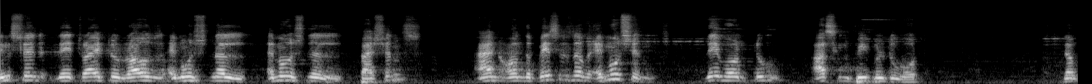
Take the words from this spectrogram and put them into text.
Instead, they try to rouse emotional, emotional passions, and on the basis of emotions, they want to asking people to vote. The,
